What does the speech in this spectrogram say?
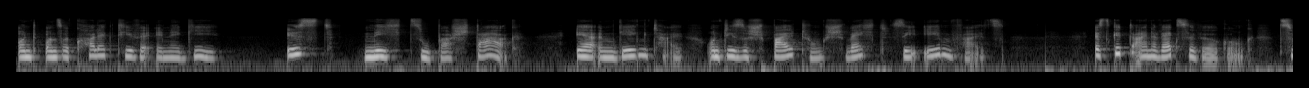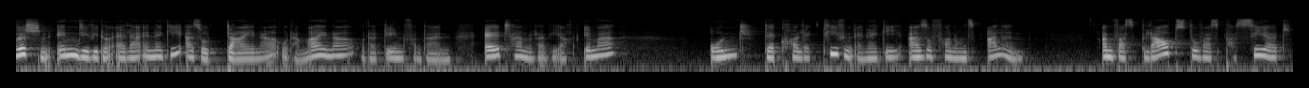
Und unsere kollektive Energie ist nicht super stark. Eher im Gegenteil. Und diese Spaltung schwächt sie ebenfalls. Es gibt eine Wechselwirkung zwischen individueller Energie, also deiner oder meiner oder den von deinen Eltern oder wie auch immer, und der kollektiven Energie, also von uns allen. Und was glaubst du, was passiert,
